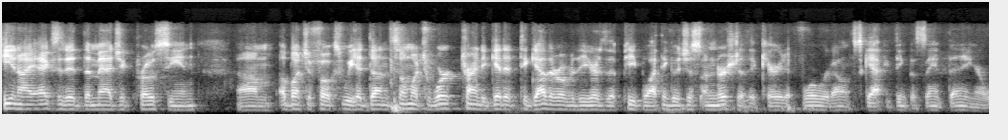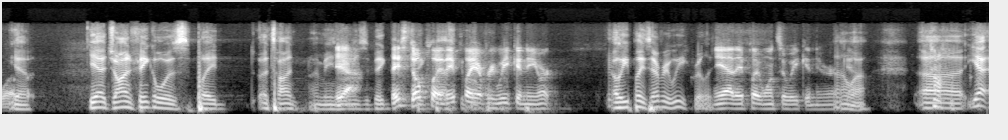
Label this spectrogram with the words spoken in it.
he and I exited the Magic Pro scene. Um, a bunch of folks we had done so much work trying to get it together over the years that people, I think it was just inertia that carried it forward. I don't know if Skaff, you think the same thing or what? Yeah. but Yeah, Jon Finkel was played a ton. I mean, Yeah. he's a big. they still play. They play every player. week in New York. Oh, he plays every week, really. Yeah, they play once a week in New York. Oh yeah. wow. Uh, yeah,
